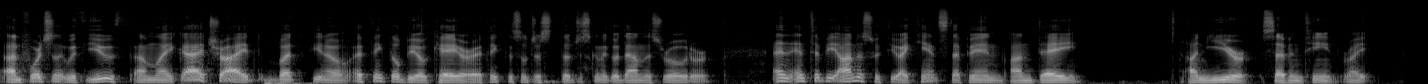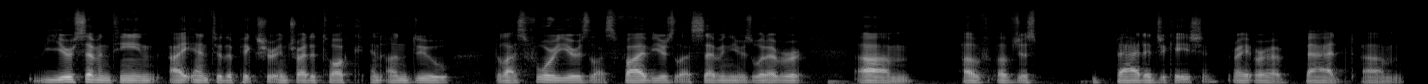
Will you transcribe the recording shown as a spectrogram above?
unfortunately with youth i'm like i tried but you know i think they'll be okay or i think this will just they're just to go down this road or and and to be honest with you, I can't step in on day on year 17, right? Year 17, I enter the picture and try to talk and undo the last four years, the last five years, the last seven years, whatever, um, of of just bad education, right, or a bad, um,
